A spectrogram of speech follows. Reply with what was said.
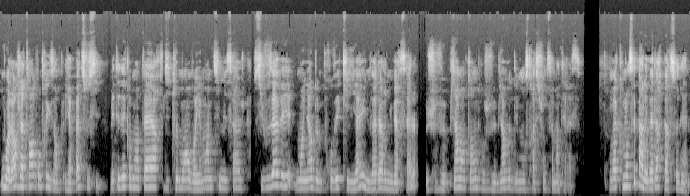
Ou alors j'attends un contre-exemple, il n'y a pas de souci. Mettez des commentaires, dites-le moi, envoyez-moi un petit message. Si vous avez moyen de me prouver qu'il y a une valeur universelle, je veux bien l'entendre, je veux bien votre démonstration, ça m'intéresse. On va commencer par les valeurs personnelles.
